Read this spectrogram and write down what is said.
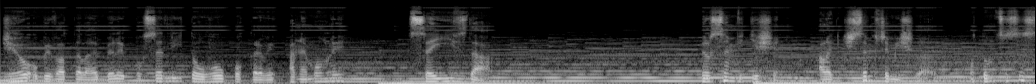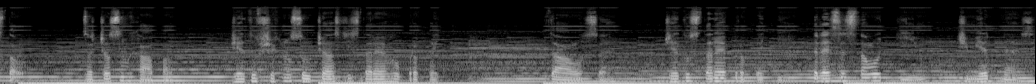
že jeho obyvatelé byli posedlí touhou po krvi a nemohli se jí vzdát. Byl jsem vytěšený, ale když jsem přemýšlel o tom, co se stalo, začal jsem chápat, že je to všechno součástí starého prokletí. Zdálo se, že je to staré prokletí, které se stalo tím, čím je dnes.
